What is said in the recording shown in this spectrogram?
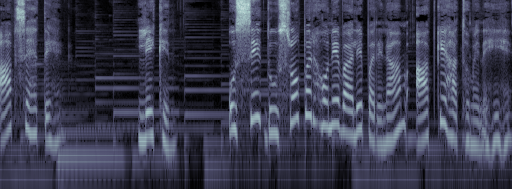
आप सहते हैं। लेकिन उससे दूसरों पर होने वाले परिणाम आपके हाथों में नहीं है।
